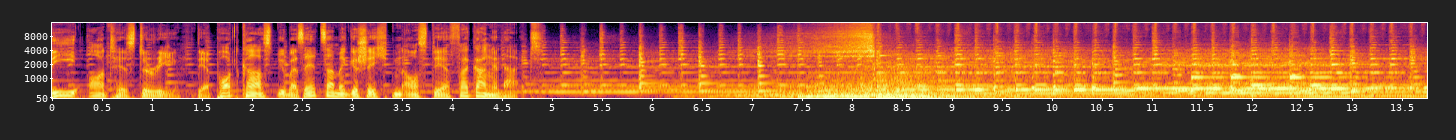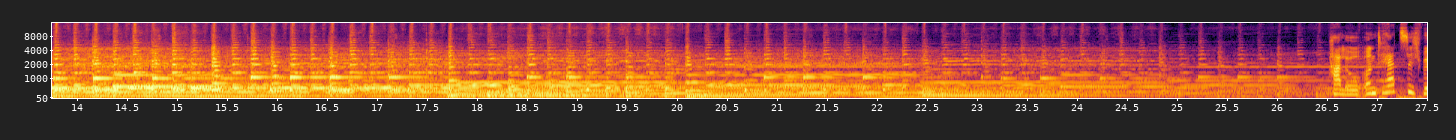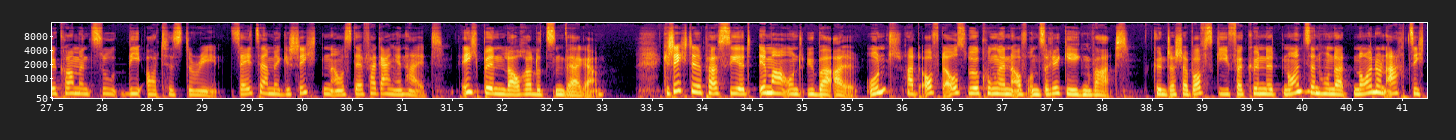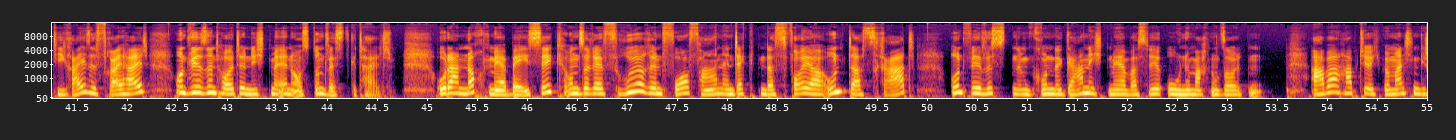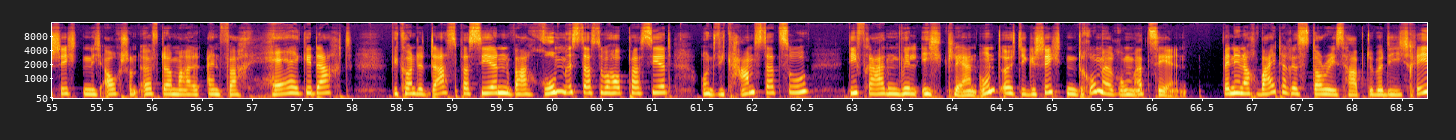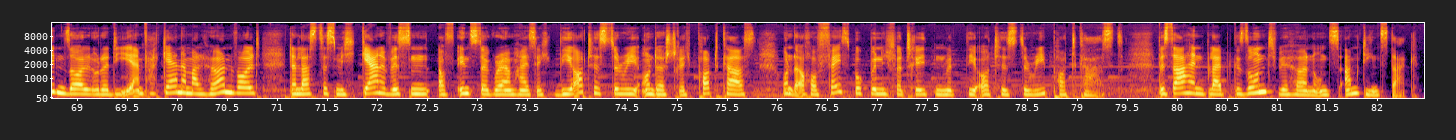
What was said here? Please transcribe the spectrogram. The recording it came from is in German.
The Art History, der Podcast über seltsame Geschichten aus der Vergangenheit. Hallo und herzlich willkommen zu The Odd History. Seltsame Geschichten aus der Vergangenheit. Ich bin Laura Lutzenberger. Geschichte passiert immer und überall und hat oft Auswirkungen auf unsere Gegenwart. Günter Schabowski verkündet 1989 die Reisefreiheit und wir sind heute nicht mehr in Ost und West geteilt. Oder noch mehr Basic, unsere früheren Vorfahren entdeckten das Feuer und das Rad und wir wüssten im Grunde gar nicht mehr, was wir ohne machen sollten. Aber habt ihr euch bei manchen Geschichten nicht auch schon öfter mal einfach hä gedacht? Wie konnte das passieren? Warum ist das überhaupt passiert? Und wie kam es dazu? Die Fragen will ich klären und euch die Geschichten drumherum erzählen. Wenn ihr noch weitere Stories habt, über die ich reden soll oder die ihr einfach gerne mal hören wollt, dann lasst es mich gerne wissen. Auf Instagram heiße ich The Podcast und auch auf Facebook bin ich vertreten mit The History Podcast. Bis dahin bleibt gesund, wir hören uns am Dienstag.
